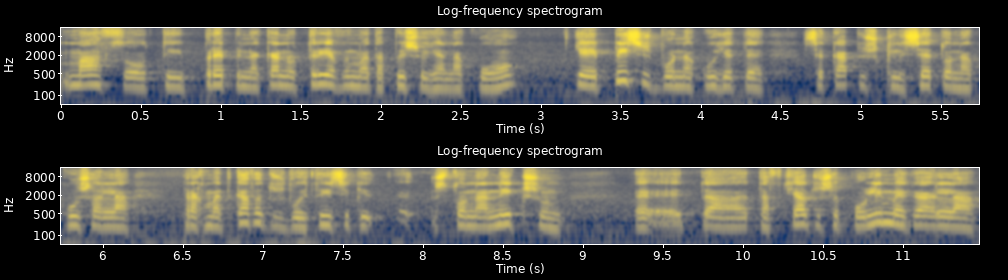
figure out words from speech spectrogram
μάθω ότι πρέπει να κάνω τρία βήματα πίσω για να ακούω. Και επίσης μπορεί να ακούγεται σε κάποιους κλισέ το να ακούς, αλλά πραγματικά θα τους βοηθήσει και ε, στο να ανοίξουν ε, τα, τα αυτιά τους σε πολύ μεγάλα,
